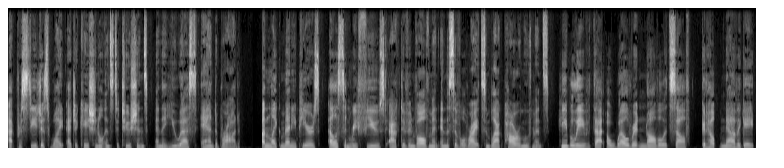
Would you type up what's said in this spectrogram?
at prestigious white educational institutions in the U.S. and abroad. Unlike many peers, Ellison refused active involvement in the civil rights and Black Power movements. He believed that a well written novel itself could help navigate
